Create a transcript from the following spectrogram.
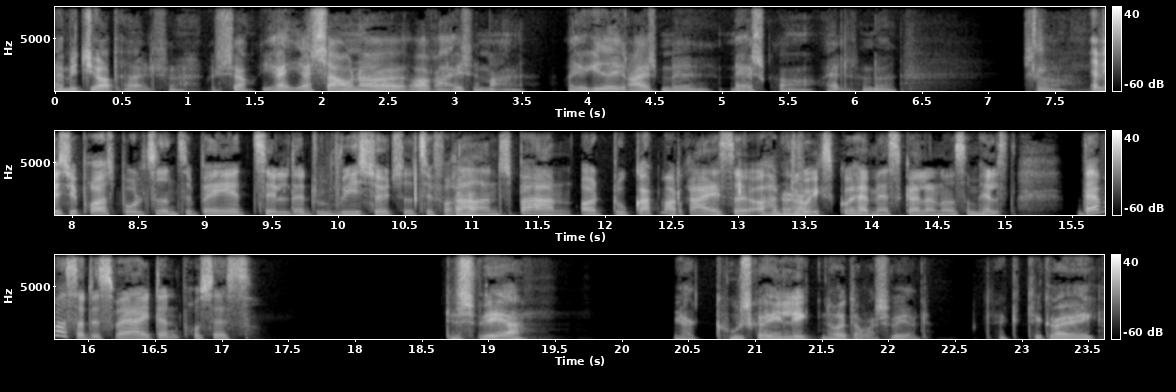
af mit job, altså. Så ja, jeg savner at, at rejse meget. Og jeg gider ikke rejse med masker og alt sådan noget. Så Men hvis vi prøver at spole tiden tilbage til, da du researchede til forræderens ja. børn, og du godt måtte rejse, og ja. Du ikke skulle have masker eller noget som helst. Hvad var så det svære i den proces? det svære, jeg husker egentlig ikke noget, der var svært. Det, det gør jeg ikke.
